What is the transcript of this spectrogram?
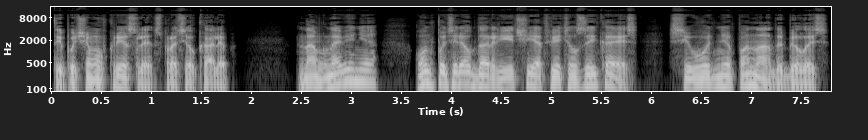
«Ты почему в кресле?» — спросил Калеб. На мгновение он потерял дар речи и ответил, заикаясь сегодня понадобилось».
